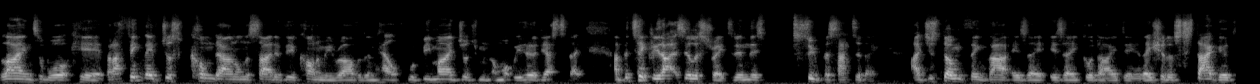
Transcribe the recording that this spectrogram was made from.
line to walk here, but I think they've just come down on the side of the economy rather than health. Would be my judgment on what we heard yesterday, and particularly that is illustrated in this Super Saturday. I just don't think that is a is a good idea. They should have staggered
